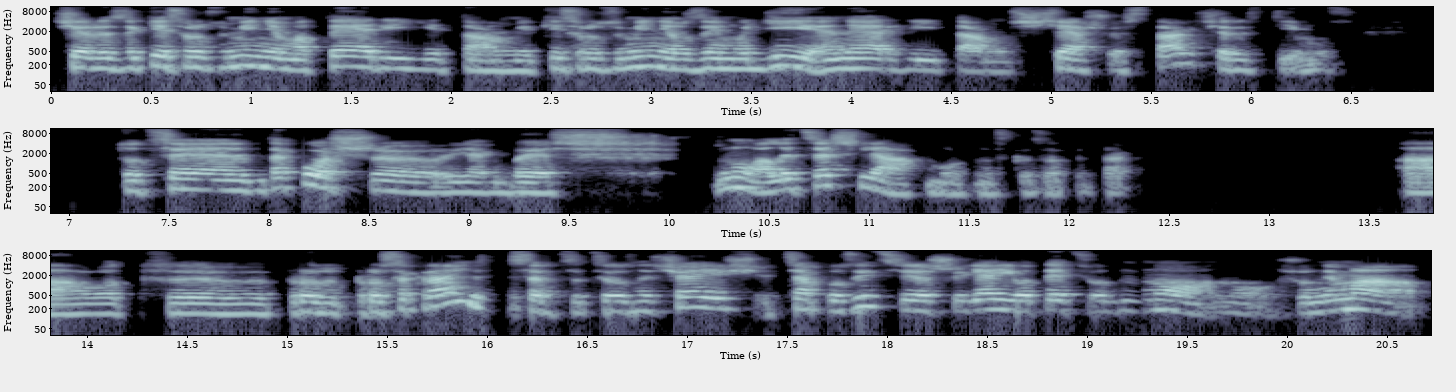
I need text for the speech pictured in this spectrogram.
Через якесь розуміння матерії, там, якесь розуміння взаємодії, енергії, там ще щось, так, через тімус, то це також, е, якби, ну, але це шлях, можна сказати так. А от е, про, про сакральне серце це означає, що ця позиція, що я і отець одно, ну, що нема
